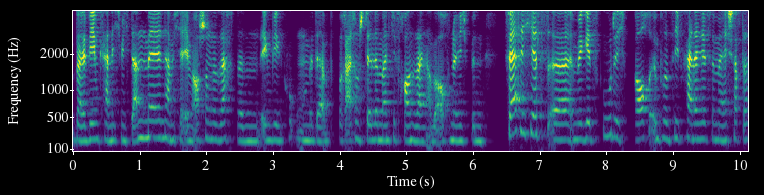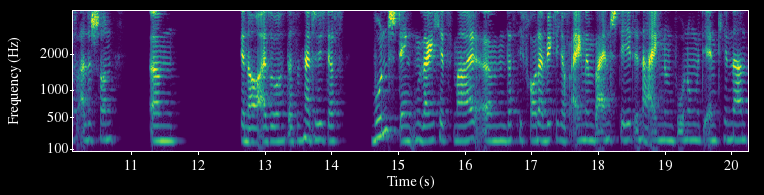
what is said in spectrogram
bei wem kann ich mich dann melden, habe ich ja eben auch schon gesagt, dann irgendwie gucken mit der Beratungsstelle. Manche Frauen sagen aber auch, nö, ich bin fertig jetzt, äh, mir geht's gut, ich brauche im Prinzip keine Hilfe mehr, ich schaffe das alles schon. Ähm, genau, also das ist natürlich das Wunschdenken, sage ich jetzt mal, ähm, dass die Frau dann wirklich auf eigenen Beinen steht, in einer eigenen Wohnung mit ihren Kindern.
